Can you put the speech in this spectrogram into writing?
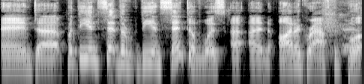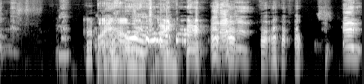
And uh, but the incent the the incentive was a, an autographed book by Howard Gardner. And, was- and, and it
